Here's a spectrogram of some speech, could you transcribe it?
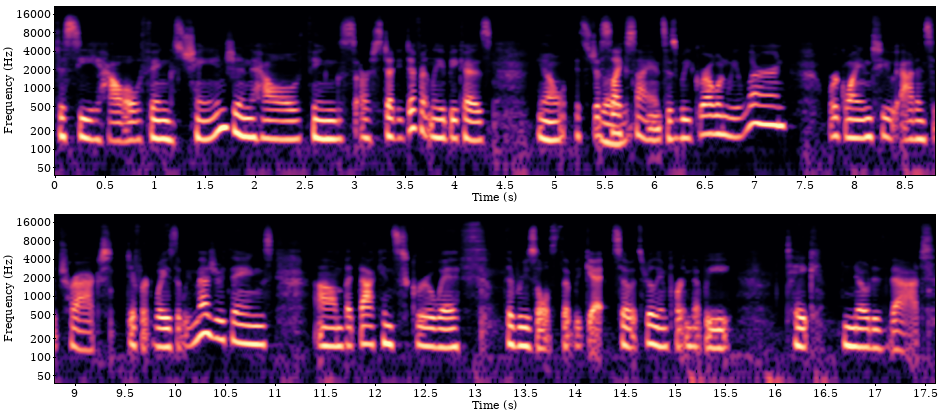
to see how things change and how things are studied differently because you know it's just right. like science as we grow and we learn we're going to add and subtract different ways that we measure things um, but that can screw with the results that we get so it's really important that we take note of that.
